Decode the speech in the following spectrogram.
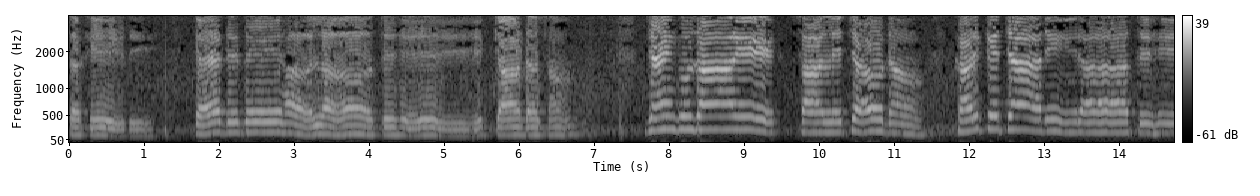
سخی دی قید دے حالات ہے، کیا ڈساں؟ جائیں گزارے سال چودہ کھڑ کے چاری رات ہے،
